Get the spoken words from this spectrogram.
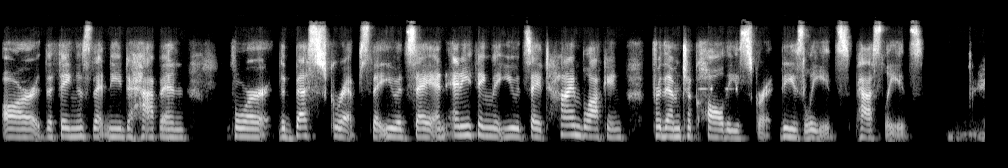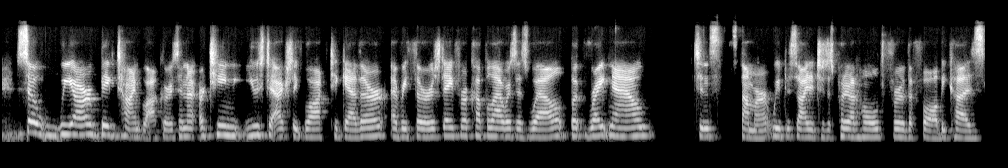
are the things that need to happen for the best scripts that you would say and anything that you would say time blocking for them to call these script these leads past leads? So we are big time blockers and our team used to actually block together every thursday for a couple hours as well. But right now since summer. We've decided to just put it on hold for the fall because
